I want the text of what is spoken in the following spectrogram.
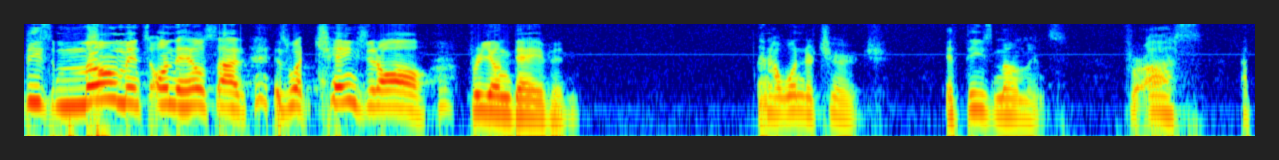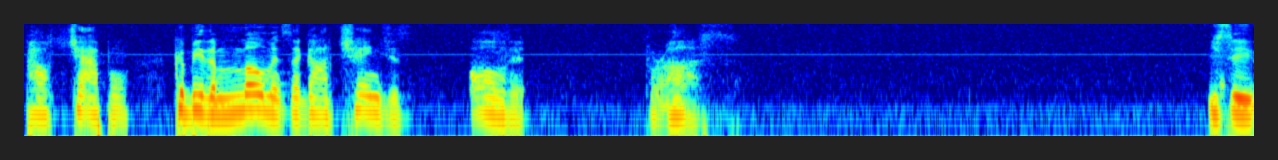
these moments on the hillside is what changed it all for young David. And I wonder, church, if these moments for us at Powell's Chapel could be the moments that God changes all of it for us. You see,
